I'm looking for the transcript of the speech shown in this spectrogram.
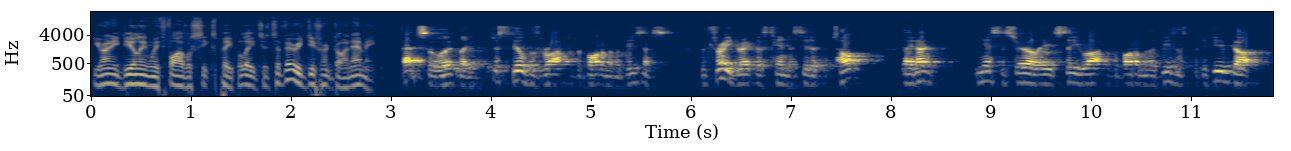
you're only dealing with five or six people each. It's a very different dynamic. Absolutely. It just filters right to the bottom of the business. The three directors tend to sit at the top. They don't necessarily see right to the bottom of the business, but if you've got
